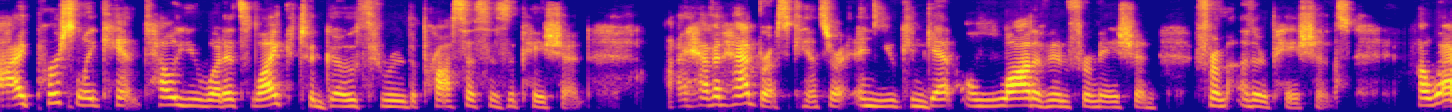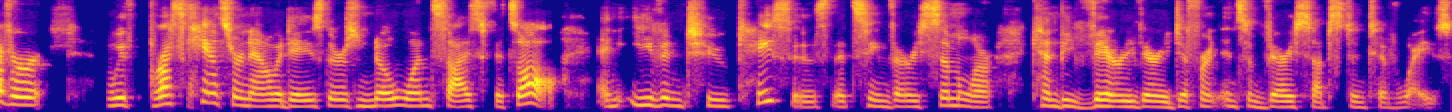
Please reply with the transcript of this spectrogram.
I personally can't tell you what it's like to go through the process as a patient. I haven't had breast cancer, and you can get a lot of information from other patients. However, with breast cancer nowadays, there's no one size fits all. And even two cases that seem very similar can be very, very different in some very substantive ways.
